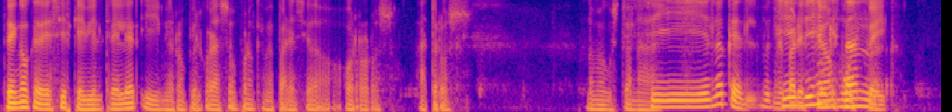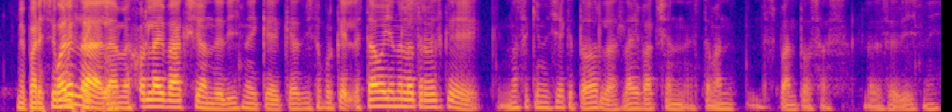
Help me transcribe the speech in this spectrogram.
tengo que decir que vi el tráiler y me rompió el corazón porque me pareció horroroso, atroz. No me gustó nada. Sí, es lo que... me Sí, pareció dicen que muy están... fake. Me pareció ¿Cuál muy es la, mejor live action de Disney que, que has visto? Porque estaba oyendo la otra vez que que no sé quién decía que todas las live action estaban espantosas, las de Disney.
